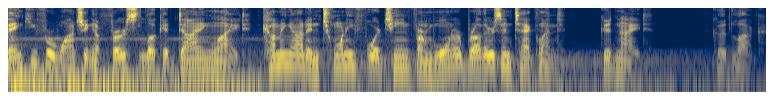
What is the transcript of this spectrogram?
Thank you for watching a first look at Dying Light, coming out in 2014 from Warner Brothers and Techland. Good night. Good luck.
